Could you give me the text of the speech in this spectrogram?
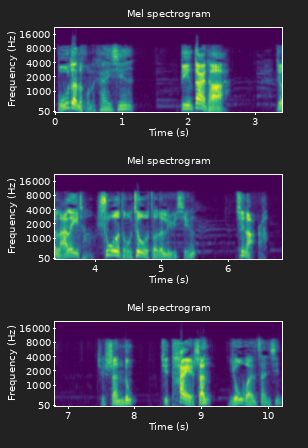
不断的哄她开心，并带她，就来了一场说走就走的旅行。去哪儿啊？去山东，去泰山游玩散心。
